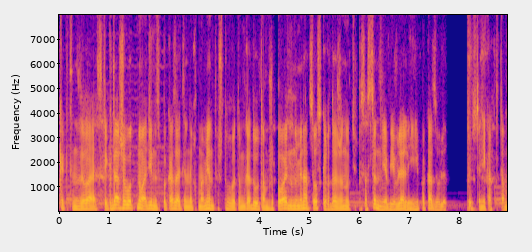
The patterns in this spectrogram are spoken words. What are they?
как это называется? Так даже вот, ну, один из показательных моментов, что в этом году там же половина номинаций Оскар даже, ну, типа, со сцены не объявляли и не показывали. То есть они как-то там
